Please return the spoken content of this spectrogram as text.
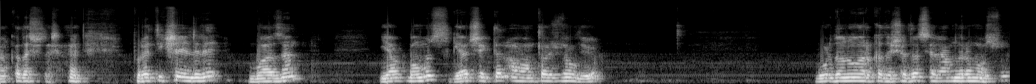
arkadaşlar. pratik şeyleri bazen yapmamız gerçekten avantajlı oluyor. Buradan o arkadaşa da selamlarım olsun.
